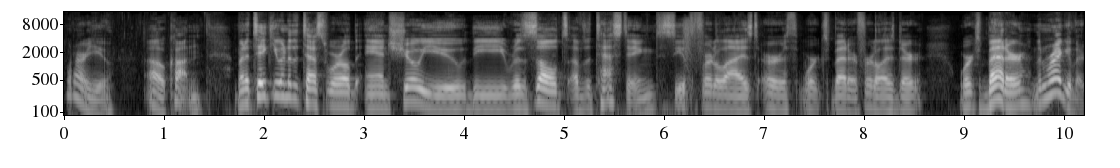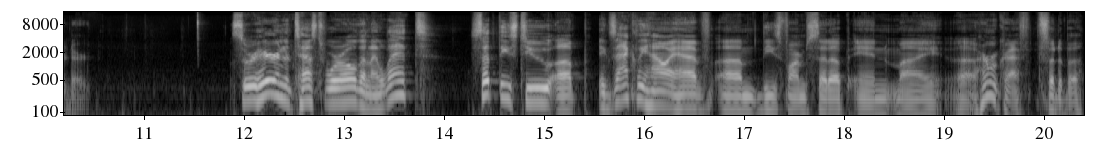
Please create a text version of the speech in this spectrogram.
What are you? Oh, cotton. I'm going to take you into the test world and show you the results of the testing to see if the fertilized earth works better, fertilized dirt works better than regular dirt. So we're here in the test world and I let set these two up exactly how I have um, these farms set up in my uh, Futaba.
